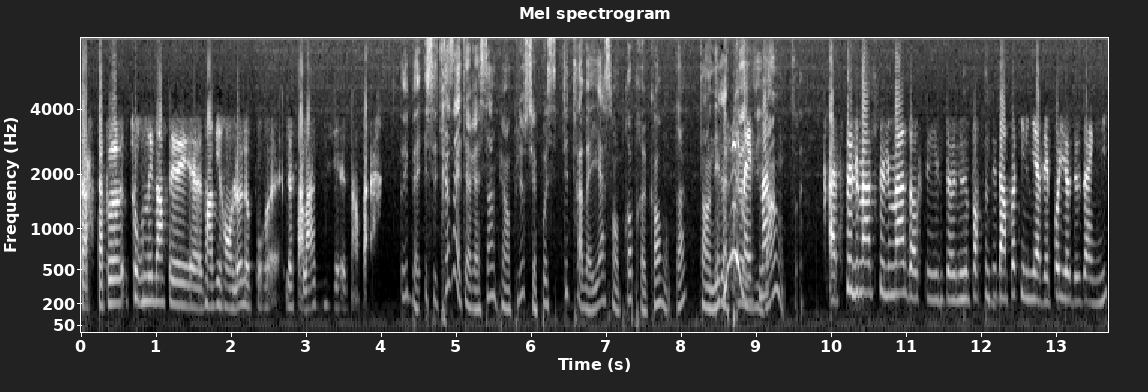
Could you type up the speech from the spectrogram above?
ça, peut tourner dans ces environs-là là, pour le salaire du dentaire. Eh ben, c'est très intéressant. Puis en plus, il y a possibilité de travailler à son propre compte. Hein? T'en es la preuve vivante. Absolument, absolument. Donc, c'est une opportunité d'emploi qu'il n'y avait pas il y a deux ans et demi,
